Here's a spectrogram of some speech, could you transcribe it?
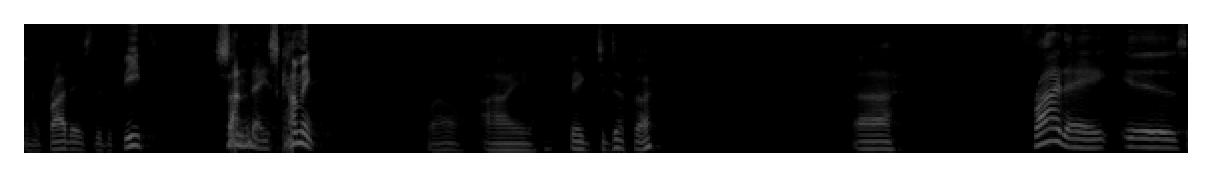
You know, Friday's the defeat, Sunday's coming. Well, I beg to differ. Uh, Friday is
